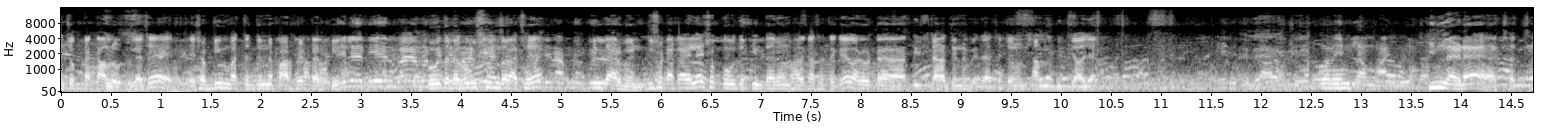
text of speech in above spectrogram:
এই চোখটা কালো ঠিক আছে? এসব ডিম বাচ্চার জন্য পারফেক্ট আর কি। কবুতরটা খুবই সুন্দর আছে। কিনতে পারবেন। দুশো টাকা হলে সব কবুতর কিনতে পারবেন ভাইয়ের কাছে থেকে। আর ওটা তিরিশ টাকার জন্য বেঁধে আছে। চলুন সামনের দিক যাওয়া যাক। কিনলা এটা? আচ্ছা আচ্ছা।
